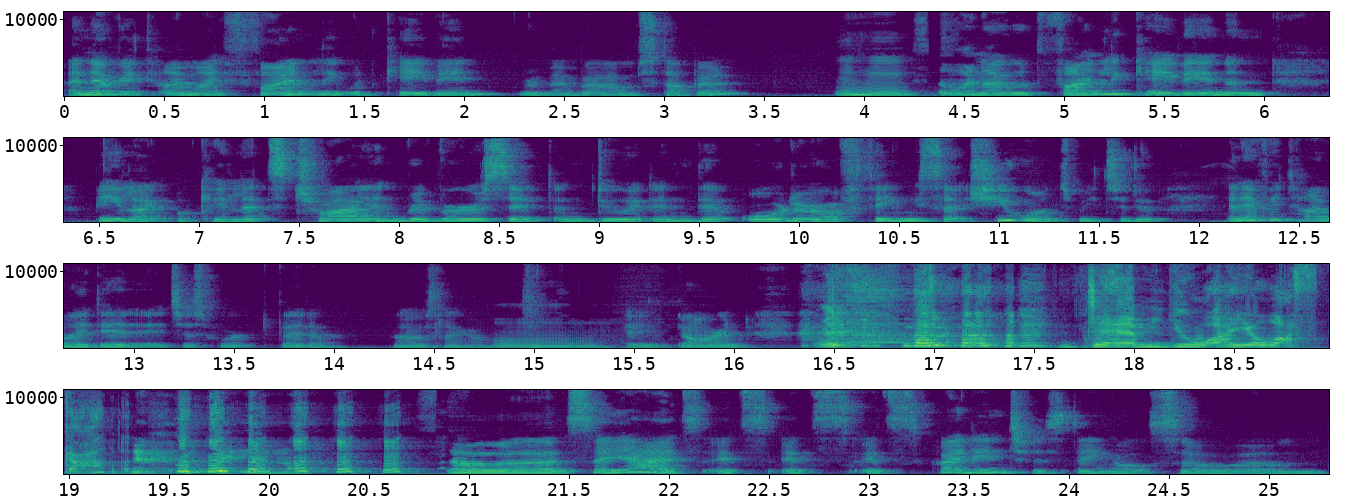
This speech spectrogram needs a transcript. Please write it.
And every time I finally would cave in, remember, I'm stubborn. Mm-hmm. So when I would finally cave in and be like, okay, let's try and reverse it and do it in the order of things that she wants me to do. And every time I did it, it just worked better. I was like, oh, mm. okay, darn. Damn you, ayahuasca. yeah. So, uh, so yeah, it's it's it's it's quite interesting also um,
